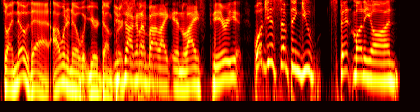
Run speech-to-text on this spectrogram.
So I know that. I want to know what your dumb You're talking about be. like in life, period. Well, just something you spent money on.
